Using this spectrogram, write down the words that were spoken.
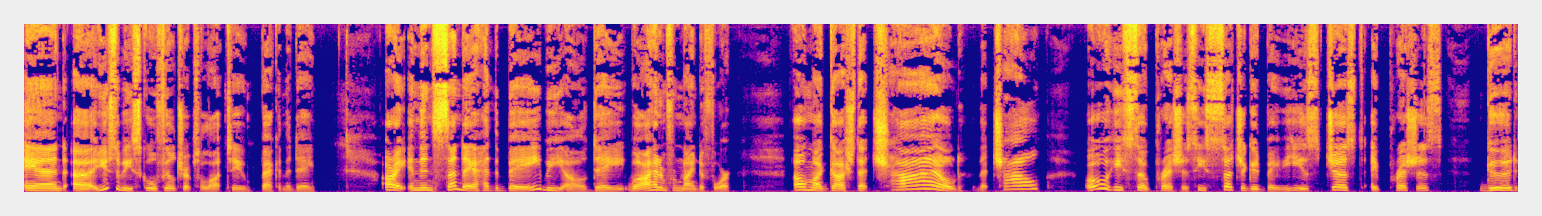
And uh, it used to be school field trips a lot too back in the day. All right. And then Sunday, I had the baby all day. Well, I had him from nine to four. Oh my gosh, that child, that child. Oh, he's so precious. He's such a good baby. He is just a precious, good,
